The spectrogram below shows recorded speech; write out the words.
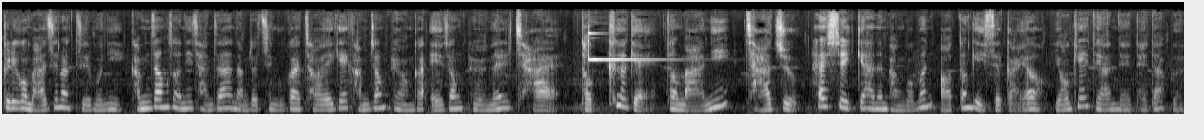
그리고 마지막 질문이 감정선이 잔잔한 남자친구가 저에게 감정 표현과 애정 표현을 잘, 더 크게, 더 많이, 자주 할 수 있게 하는 방법은 어떤 게 있을까요? 여기에 대한 내 대답은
